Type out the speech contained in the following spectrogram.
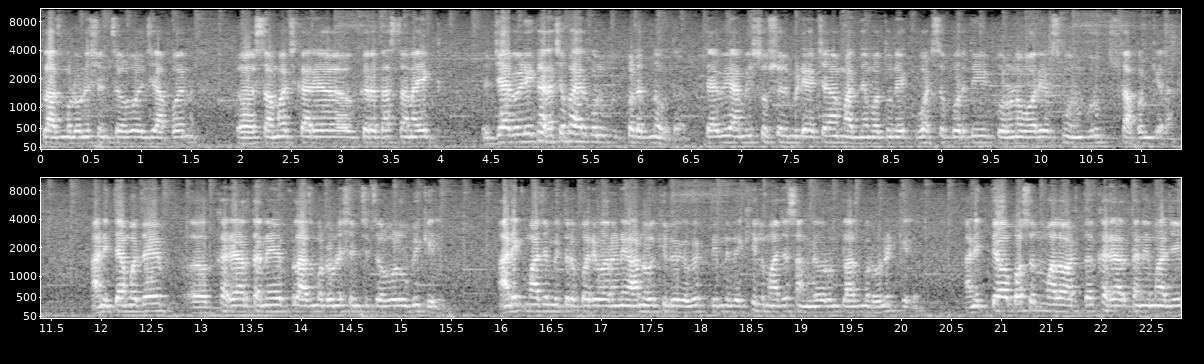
प्लाझ्मा डोनेशन चळवळ जी आपण समाजकार्य करत असताना एक ज्यावेळी घराच्या बाहेर कोण पडत नव्हतं त्यावेळी आम्ही सोशल मीडियाच्या माध्यमातून एक व्हॉट्सअपवरती कोरोना वॉरियर्स म्हणून ग्रुप स्थापन केला. आणि त्यामध्ये खऱ्या अर्थाने प्लाझ्मा डोनेशनची चळवळ उभी केली. अनेक माझ्या मित्रपरिवाराने अनोळखी व्यक्तींनी देखील माझ्या सांगण्यावरून प्लाझ्मा डोनेट केले. आणि तेव्हापासून मला वाटतं खऱ्या अर्थाने माझी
